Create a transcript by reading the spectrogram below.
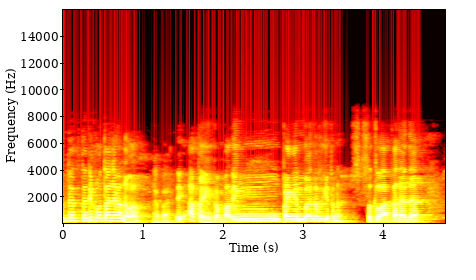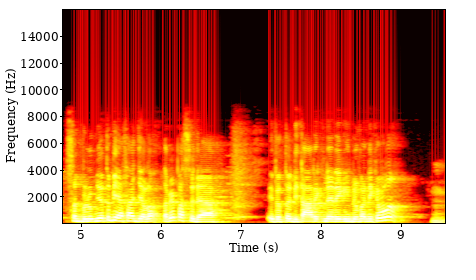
tadi aku tanyakan apa? Apa? Eh, apa yang kamu paling pengen banget gitu nah setelah kada ada sebelumnya tuh biasa aja loh tapi pas sudah itu tuh ditarik dari kehidupan Ikam lo Hmm.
